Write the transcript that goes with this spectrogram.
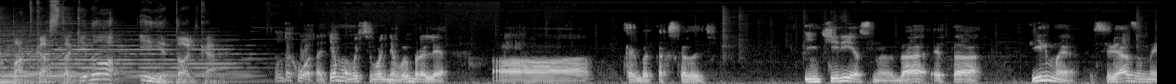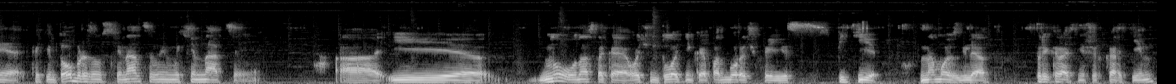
– подкаст о кино и не только. Ну так вот, а тему мы сегодня выбрали, э, как бы так сказать, интересную, да, это фильмы, связанные каким-то образом с финансовыми махинациями. А, и, ну, у нас такая очень плотненькая подборочка из пяти, на мой взгляд, прекраснейших картин.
